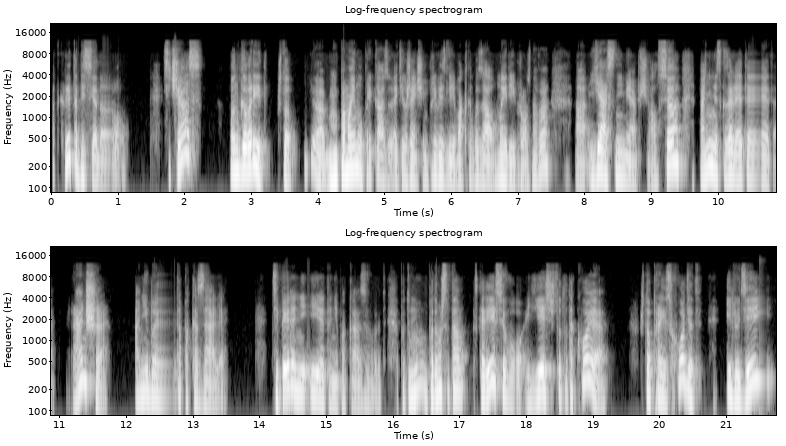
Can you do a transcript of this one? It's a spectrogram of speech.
открыто беседовал. Сейчас он говорит, что э, по моему приказу этих женщин привезли в актовый зал мэрии Грозного, э, я с ними общался, они мне сказали это и это. Раньше они бы это показали. Теперь они и это не показывают, потому, потому что там, скорее всего, есть что-то такое, что происходит, и людей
